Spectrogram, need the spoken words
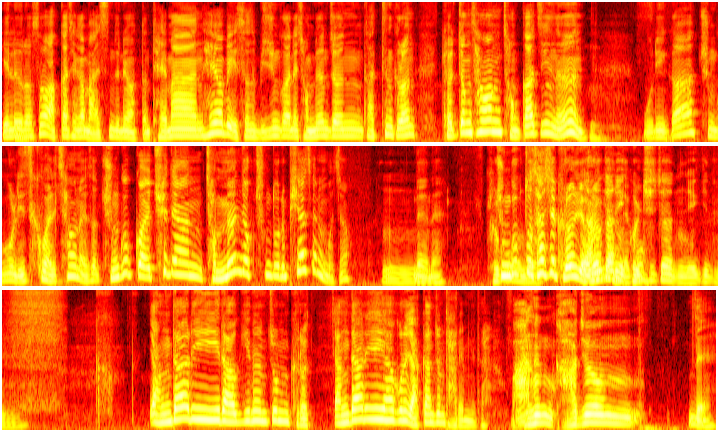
예를 들어서 아까 제가 말씀드린 어떤 대만 해협에 있어서 미중 간의 전면전 같은 그런 결정 상황 전까지는 우리가 중국을 리스크 관리 차원에서 중국과의 최대한 전면적 충돌은 피하자는 거죠. 음. 네네. 중국도 뭐 사실 그럴 여력이 안 양다리 되고 걸치자는 얘기네. 양다리라기는 좀 그렇 양다리하고는 약간 좀 다릅니다. 많은 가정 네.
